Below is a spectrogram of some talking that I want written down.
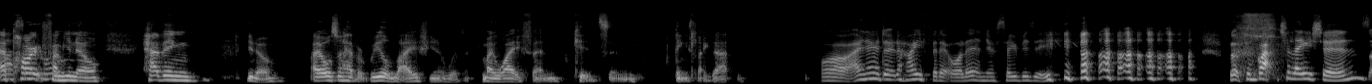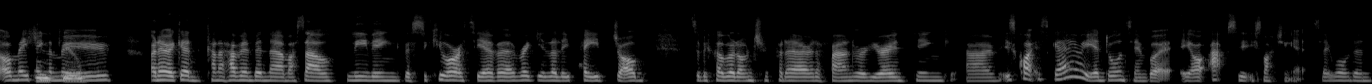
Oh, so Apart from, you know, having, you know, I also have a real life, you know, with my wife and kids and things like that. Well, I know, I don't know how you fit it all in. You're so busy. but congratulations on making Thank the you. move. I know, again, kind of having been there myself, leaving the security of a regularly paid job to become an entrepreneur and a founder of your own thing um, is quite scary and daunting, but you're absolutely smashing it. So well done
